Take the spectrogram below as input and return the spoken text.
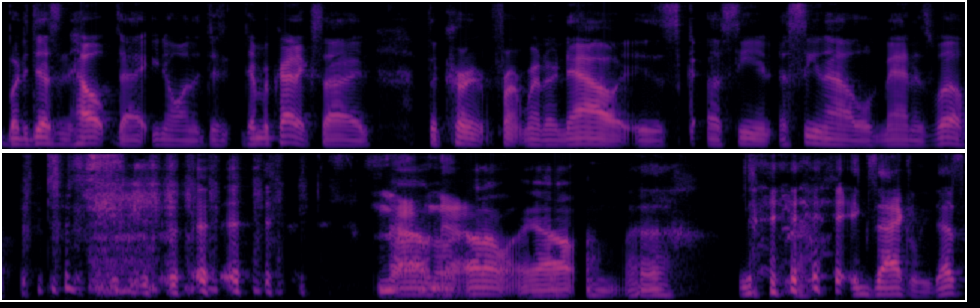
but it doesn't help that you know on the de- Democratic side, the current front runner now is a, sen- a senile old man as well. I now, don't know. I don't. Yeah. Uh, exactly. That's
